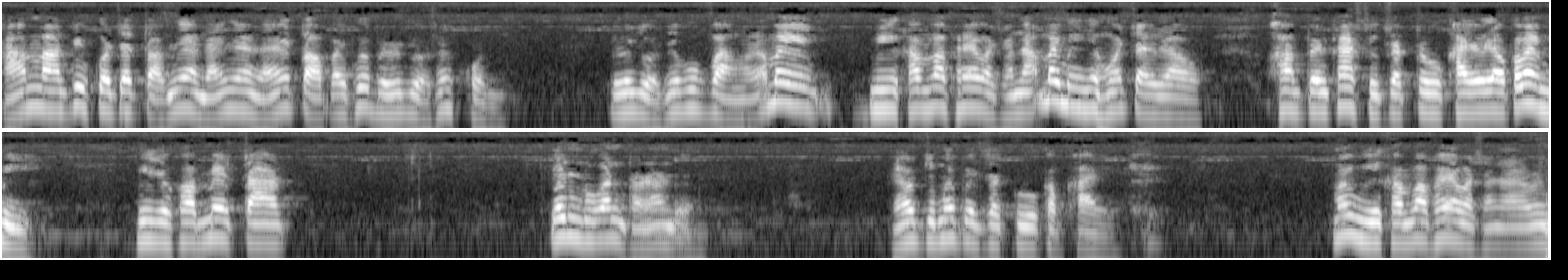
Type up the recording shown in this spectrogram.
ถามมาที่ควรจะตอบเนี่ยไหนเนี่ยไหนตอบไปเพื่อประโยชน์ให้คนเป็นประโยชน์ให้ผู้ฟัง แล้วไม่มีคำว่าแพ้วชนะ ไม่มีในหัวใจเรา ความเป็นข้าศึกศัตรูใครเราก็ไม่มี มีแต่ความเมตตาล้วนๆเท่านั้นเองเราจึงไม่เป็นศัตรูกับใคร ไม่มีคำว่าแพ้วัชนะไม่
